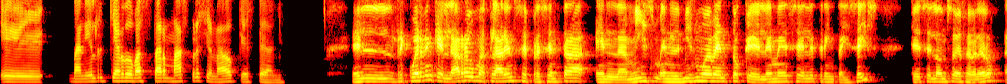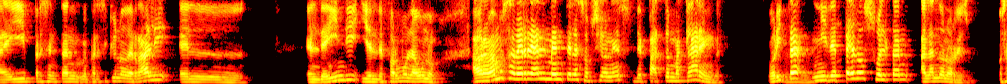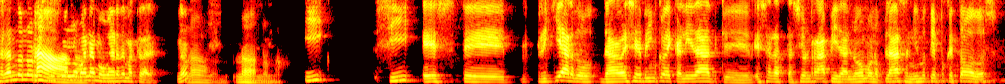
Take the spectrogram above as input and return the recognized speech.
eh, Daniel Ricciardo va a estar más presionado que este año. El, recuerden que el Arrow McLaren se presenta en, la misma, en el mismo evento que el MSL 36, que es el 11 de febrero. Ahí presentan, me parece que uno de Rally, el, el de Indy y el de Fórmula 1. Ahora vamos a ver realmente las opciones de Pato en McLaren, güey. Ahorita ni de pedo sueltan a Lando Norris. O sea, Lando Norris no, lo van a mover de McLaren, ¿no? No, no, no, no. Y si este Ricciardo da ese brinco de calidad, que esa adaptación rápida nuevo monoplaza al mismo tiempo que todos,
